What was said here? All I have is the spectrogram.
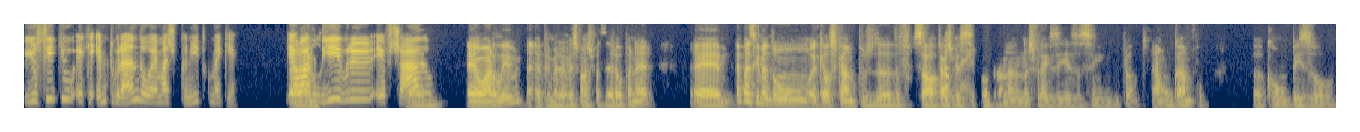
E o sítio é que é muito grande ou é mais pequenito? Como é que é? É ao ar Ah, livre? É fechado? É ao ar livre, é a primeira vez que vamos fazer open air. É, é basicamente um, aqueles campos de, de futsal que às vezes se encontram na- nas freguesias, assim, pronto. É um campo uh, com um piso,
